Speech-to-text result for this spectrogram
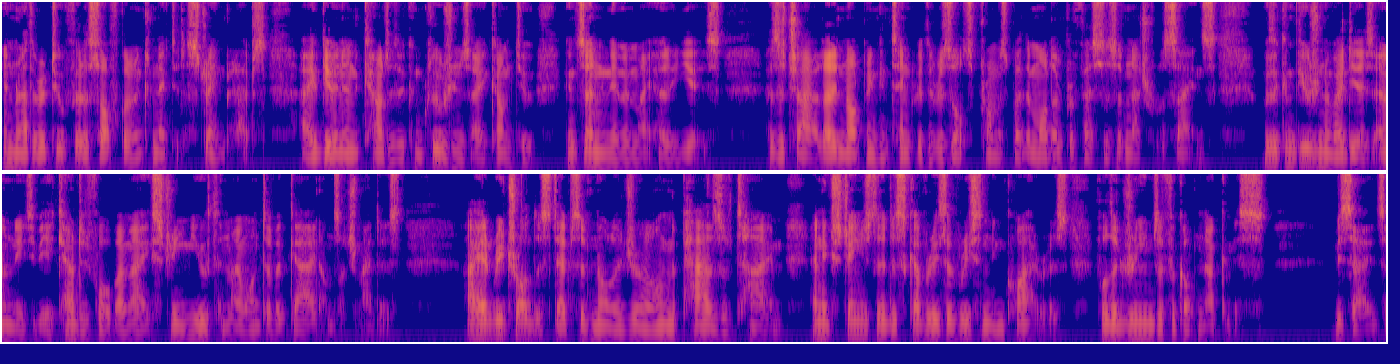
In rather a too philosophical and connected a strain, perhaps, I have given an account of the conclusions I had come to concerning them in my early years. As a child, I had not been content with the results promised by the modern professors of natural science, with a confusion of ideas only to be accounted for by my extreme youth and my want of a guide on such matters. I had retrod the steps of knowledge along the paths of time, and exchanged the discoveries of recent inquirers for the dreams of forgotten alchemists. Besides,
